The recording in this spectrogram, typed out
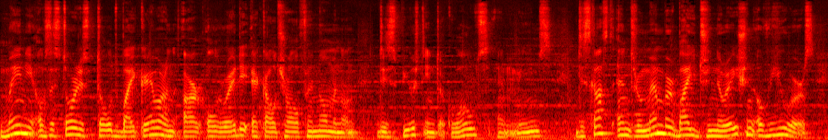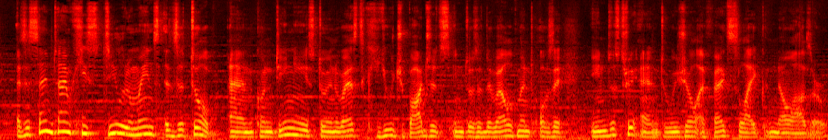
Many of the stories told by Cameron are already a cultural phenomenon, dispersed into quotes and memes, discussed and remembered by generation of viewers, at the same time, he still remains at the top and continues to invest huge budgets into the development of the industry and visual effects like no other.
